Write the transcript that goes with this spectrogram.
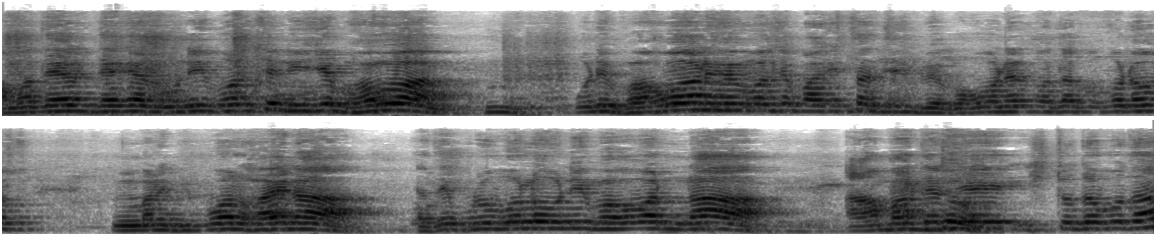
আমাদের দেখেন উনি বলছে নিজে ভগবান। উনি ভগবান হয়ে বলছে পাকিস্তান জিতবে। ভগবানের কথা কখনো মানে বিফল হয় না। এতে পুরো বলল উনি ভগবান না আমাদের যে ইষ্ট দেবতা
